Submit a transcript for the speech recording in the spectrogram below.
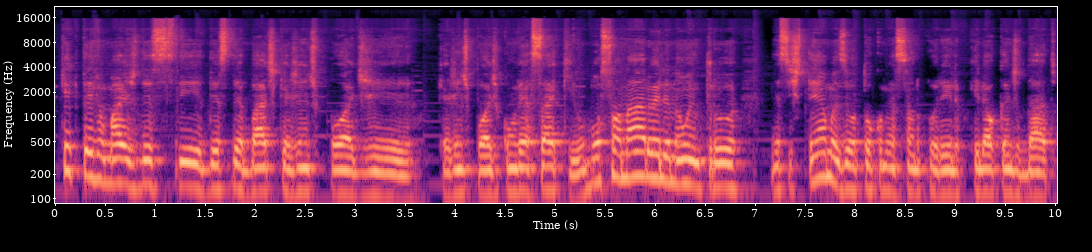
o que, que teve mais desse, desse debate que a gente pode que a gente pode conversar aqui? O Bolsonaro ele não entrou nesses temas, eu estou começando por ele porque ele é o candidato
